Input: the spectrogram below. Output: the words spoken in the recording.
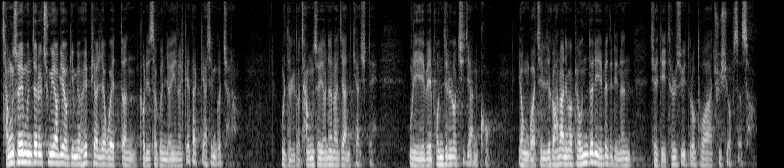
장소의 문제를 중요하게 여기며 회피하려고 했던 거리석은 여인을 깨닫게 하신 것처럼 우리들도 장소에 연연하지 않게 하시되 우리 예배의 본질을 놓치지 않고 영과 진리로 하나님 앞에 온전히 예배드리는 저희들이 될 수 있도록 도와주시옵소서.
